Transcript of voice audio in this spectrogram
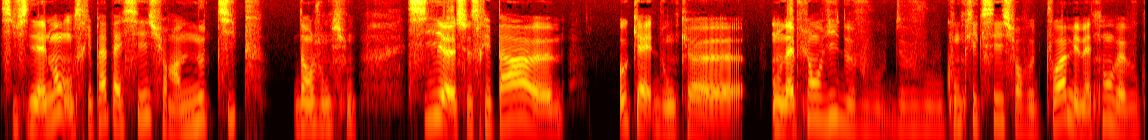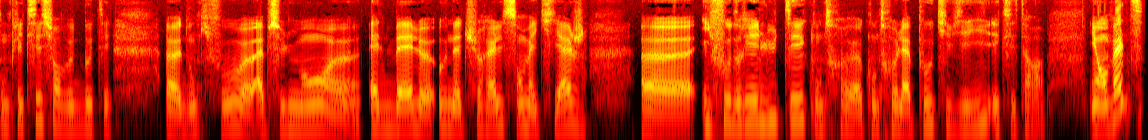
si finalement on ne serait pas passé sur un autre type d'injonction. Si ce serait pas ok, donc on n'a plus envie de vous, de vous complexer sur votre poids, mais maintenant on va vous complexer sur votre beauté. Euh, donc il faut euh, absolument euh, être belle au naturel, sans maquillage. il faudrait lutter contre, contre la peau qui vieillit, etc. Et en fait,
